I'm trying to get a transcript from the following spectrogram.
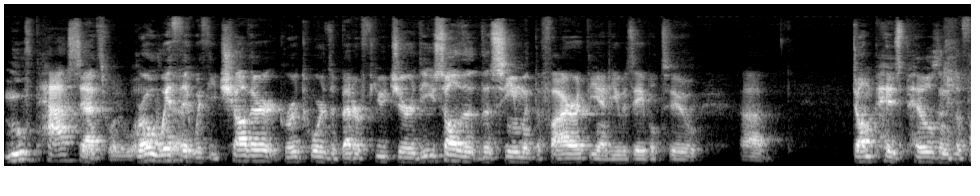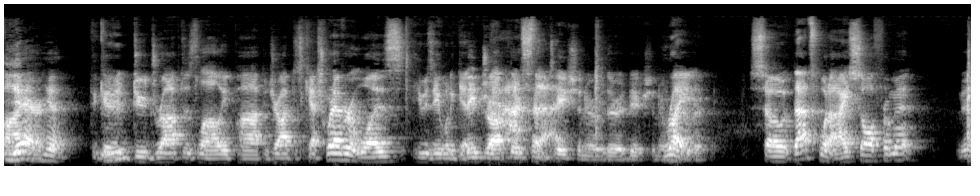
move past it. That's what it was, Grow with yeah. it with each other. Grow towards a better future. You saw the the scene with the fire at the end. He was able to uh, dump his pills into the fire. Yeah, yeah. The good dude dropped his lollipop and dropped his cash, whatever it was. He was able to get. They dropped their past that. temptation or their addiction or Right. whatever. So that's what I saw from it, Yeah.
